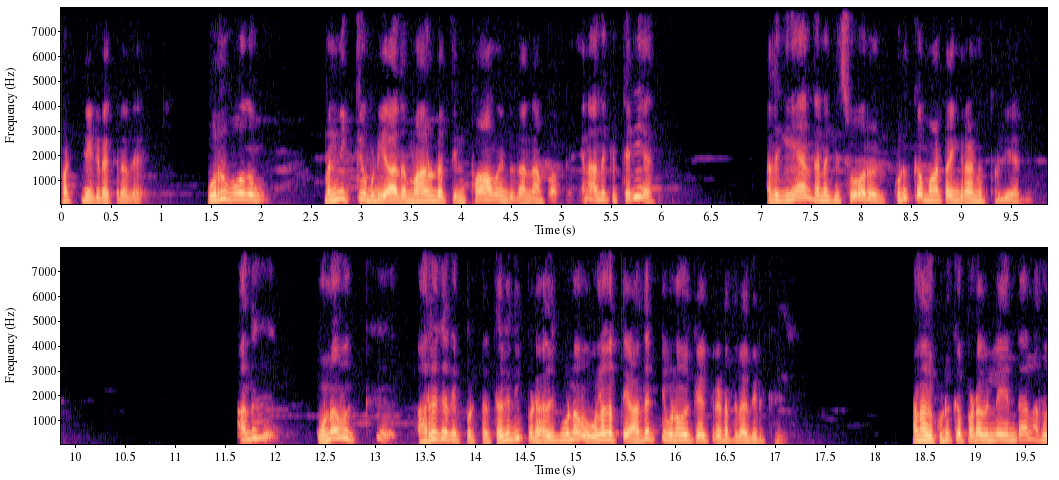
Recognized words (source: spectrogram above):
பட்டினி கிடக்கிறது. ஒருபோதும் மன்னிக்க முடியாத மானுடத்தின் பாவம் என்று தான் நான் பார்ப்பேன். ஏன்னா அதுக்கு தெரியாது. அதுக்கு ஏன் தனக்கு சோறு கொடுக்க மாட்டேங்கிறான்னு புரியாது. அது உணவுக்கு அருகதைப்பட்ட தகுதிப்பட அதுக்கு உணவு உலகத்தை அதட்டி உணவு கேட்கிற இடத்துல அது இருக்கு. ஆனால் அது கொடுக்கப்படவில்லை என்றால் அது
